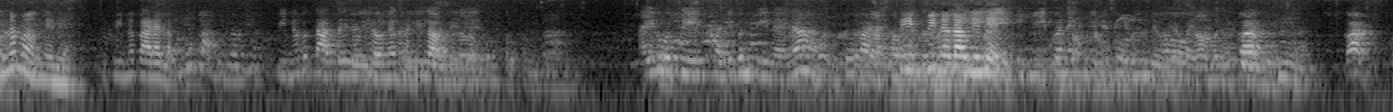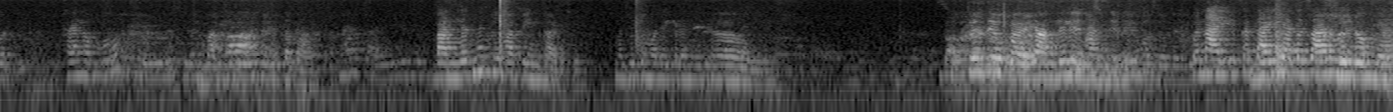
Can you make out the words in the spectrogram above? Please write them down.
ना मग नेऱ्या. ते पिनं काढायला लागतं पिनं फक्त आता इथे ठेवण्यासाठी लावलेले आहेत. आई होतील खाली पण पिन आहे ना? तो काढायचा. तीन पिनं लावलेली आहे ही ही पण एक पिने सोडून देऊया पाहिजे तर. काय नको? बांधलं ना की हा पिन काढते. म्हणजे तुम्हाला इकडे नीट येईल. तर देव काय आणलेले पण आई का ताई आता जाड होईल डोक्यात.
